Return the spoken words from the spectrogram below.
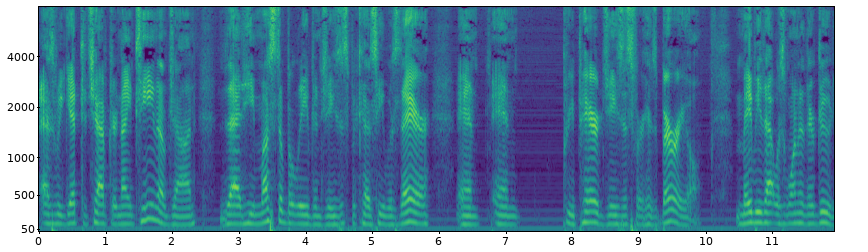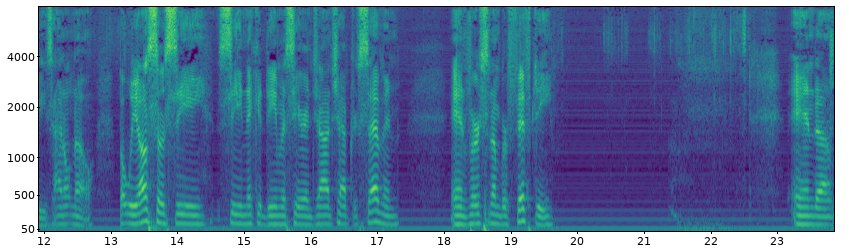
as we get to chapter 19 of John that he must have believed in Jesus because he was there and and prepared Jesus for his burial. Maybe that was one of their duties. I don't know. But we also see see Nicodemus here in John chapter 7 and verse number 50. And uh,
